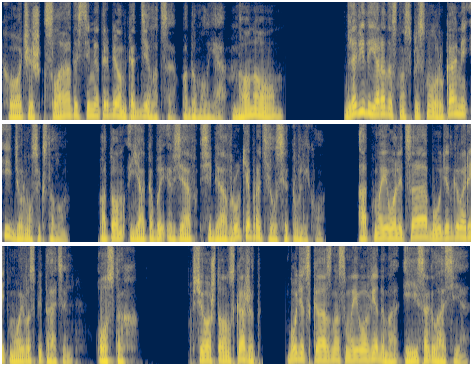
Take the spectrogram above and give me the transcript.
«Хочешь сладостями от ребенка отделаться?» — подумал я. «Ну-ну». Для вида я радостно всплеснул руками и дернулся к столу. Потом, якобы взяв себя в руки, обратился к Влику. «От моего лица будет говорить мой воспитатель, Остах. Все, что он скажет, будет сказано с моего ведома и согласия.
